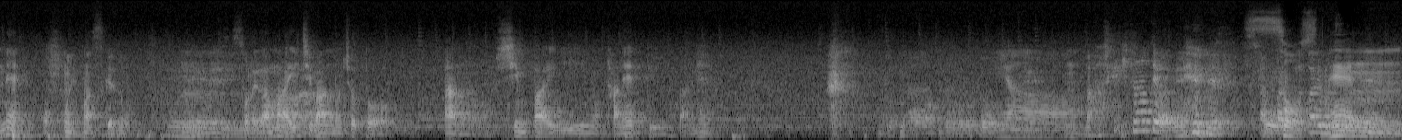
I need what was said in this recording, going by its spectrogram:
ね思いますけど。それがまあ一番のちょっとあの心配の種っていうかね。いやまあ確かに人の手はねそうそうっすうねん。ー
